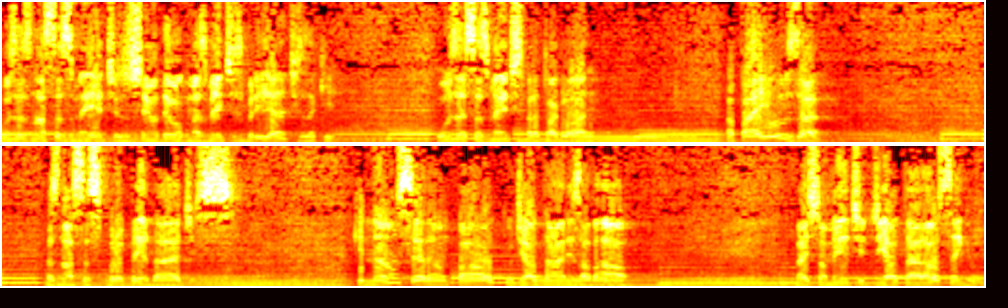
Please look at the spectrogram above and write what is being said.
usa as nossas mentes. O Senhor deu algumas mentes brilhantes aqui. Usa essas mentes para a tua glória. Papai, usa as nossas propriedades, que não serão palco de altares a Baal, mas somente de altar ao Senhor.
